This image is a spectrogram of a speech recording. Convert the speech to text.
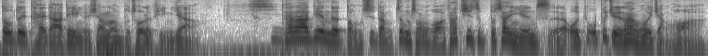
都对台达电有相当不错的评价。是台达电的董事长郑崇华，他其实不善言辞，我我不觉得他很会讲话，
